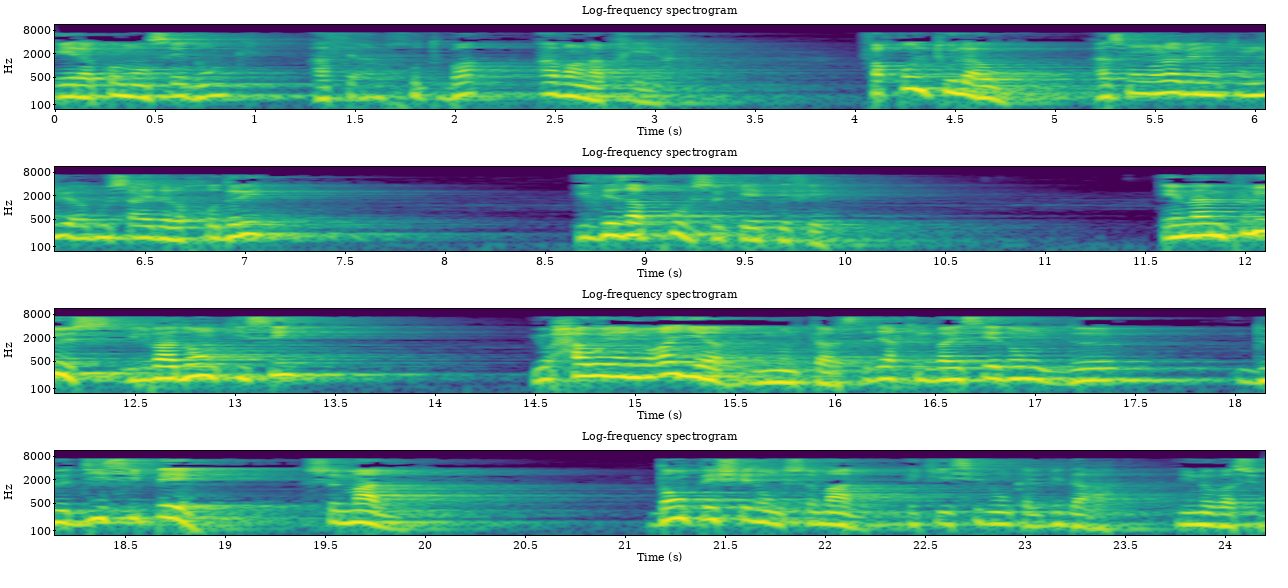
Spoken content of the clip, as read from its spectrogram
Et il a commencé donc à faire le khutbah avant la prière. À ce moment-là, bien entendu, Abu Saïd al-Khudri, il désapprouve ce qui a été fait. Et même plus, il va donc ici, c'est-à-dire qu'il va essayer donc de, dissiper ce mal, d'empêcher donc ce mal, et qui est ici donc al-bid'a, l'innovation.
